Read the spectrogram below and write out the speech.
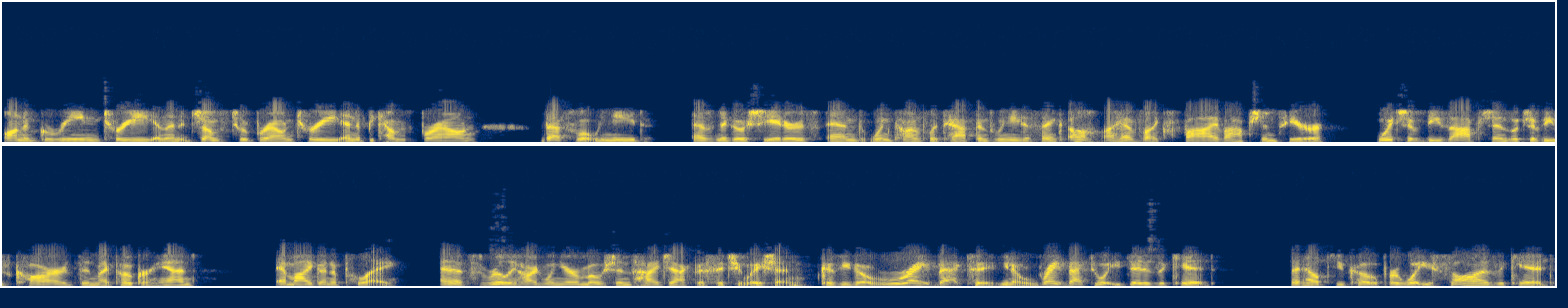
on a green tree and then it jumps to a brown tree and it becomes brown. That's what we need as negotiators. And when conflict happens, we need to think, oh, I have like five options here. Which of these options, which of these cards in my poker hand am I going to play? And it's really hard when your emotions hijack the situation because you go right back to, you know, right back to what you did as a kid that helped you cope or what you saw as a kid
